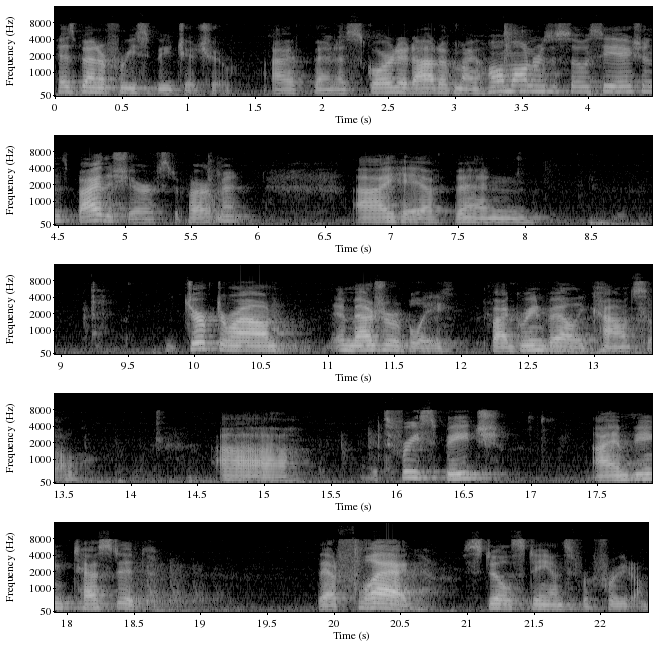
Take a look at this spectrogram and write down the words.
has been a free speech issue. I've been escorted out of my homeowners associations by the sheriff's department. I have been jerked around immeasurably by Green Valley Council. Uh, it's free speech. I am being tested. That flag still stands for freedom.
